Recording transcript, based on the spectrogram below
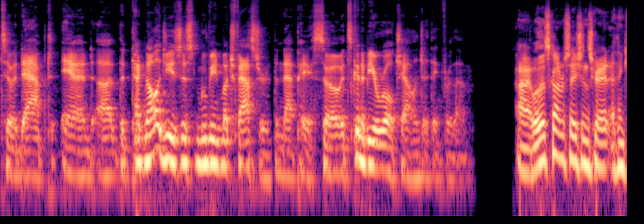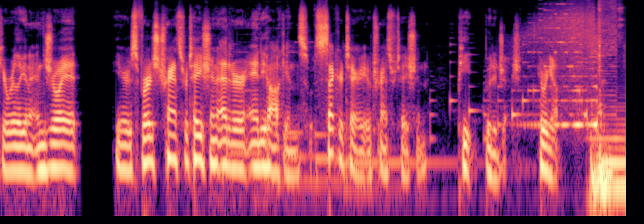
to adapt and uh, the technology is just moving much faster than that pace. So it's going to be a real challenge i think for them. All right well this conversation is great. I think you're really going to enjoy it. Here's verge transportation editor andy hawkins with secretary of transportation pete buttigieg. Here we go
